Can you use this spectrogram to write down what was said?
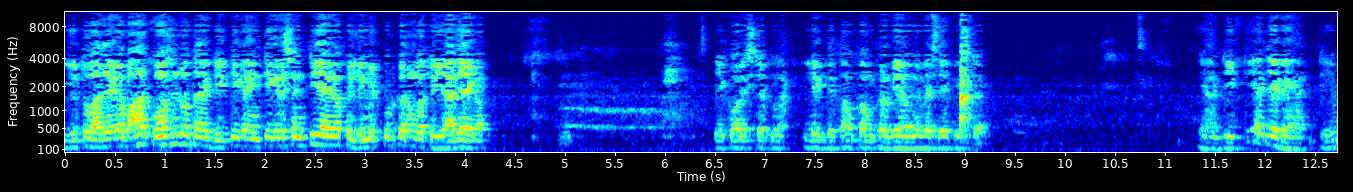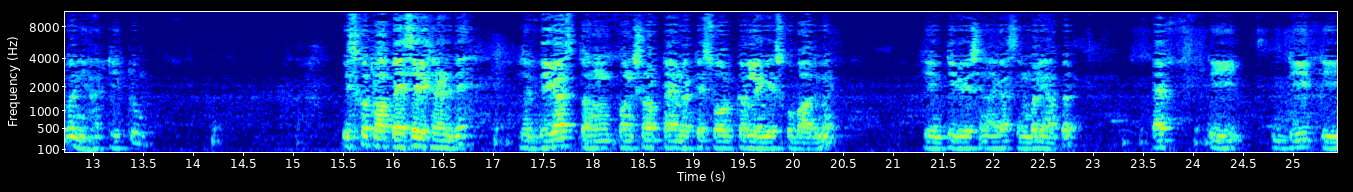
u तो आ जाएगा बाहर कॉन्सेंट होता है। डी टी का इंटीग्रेशन टी आएगा, फिर लिमिट पुट करूँगा तो ये आ जाएगा। एक और स्टेप में लिख देता हूँ, कम कर दिया मैंने, वैसे एक स्टेप यहाँ डी टी आ जाएगा, यहाँ टी वन यहाँ टी टू इसको तो आप ऐसे लिख रहने दें, जब देगा तो हम फ़ंक्शन ऑफ़ टाइम रख के सोल्व कर लेंगे इसको बाद में। ये इंटीग्रेशन आएगा सिंबल यहाँ पर एफ़ टी डी टी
